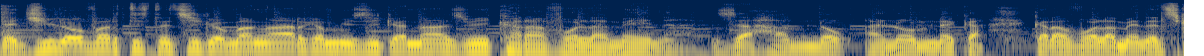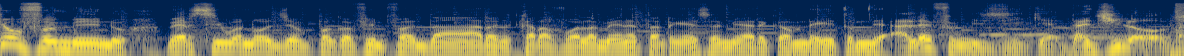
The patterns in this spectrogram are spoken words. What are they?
da jilova artiste atsika magnaraka muzika anazy hoe karaha volamena zaha aminao anao aminay ka karaha volamena tsika mifa meno merci oanao jimpankafino fandaharana karaha volamena tandranasa miaraka aminay eto amin'ny alefa mizike da jilova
